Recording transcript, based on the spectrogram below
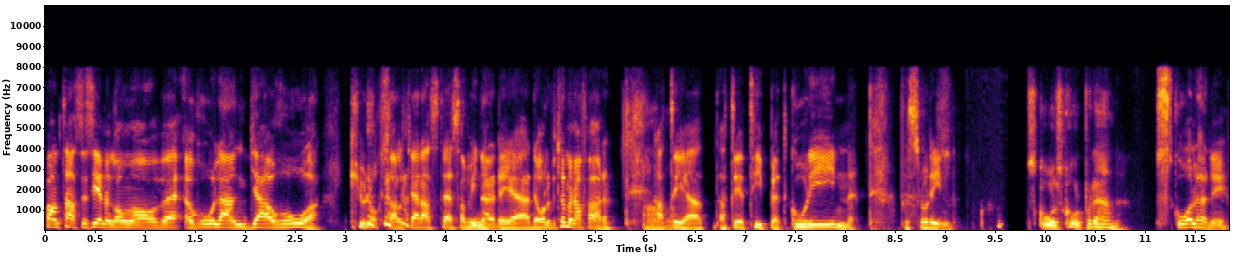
Fantastisk genomgång av eh, Roland Garros. Kul också Alcaraz det som vinnare. Det, det håller vi tummarna för. Att det, att det tippet går in. Det slår in. Skål, skål på den. Skål hörni.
